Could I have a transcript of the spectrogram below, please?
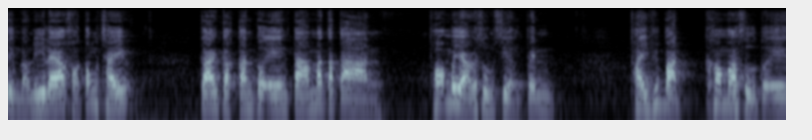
สิ่งเหล่านี้แล้ว เขาต้องใช้การกักกันตัวเองตามมาตรการ เพราะไม่อยากไปสุ่มเสี่ยงเป็นภัยพิบัติเข้ามาสู่ตัวเอง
